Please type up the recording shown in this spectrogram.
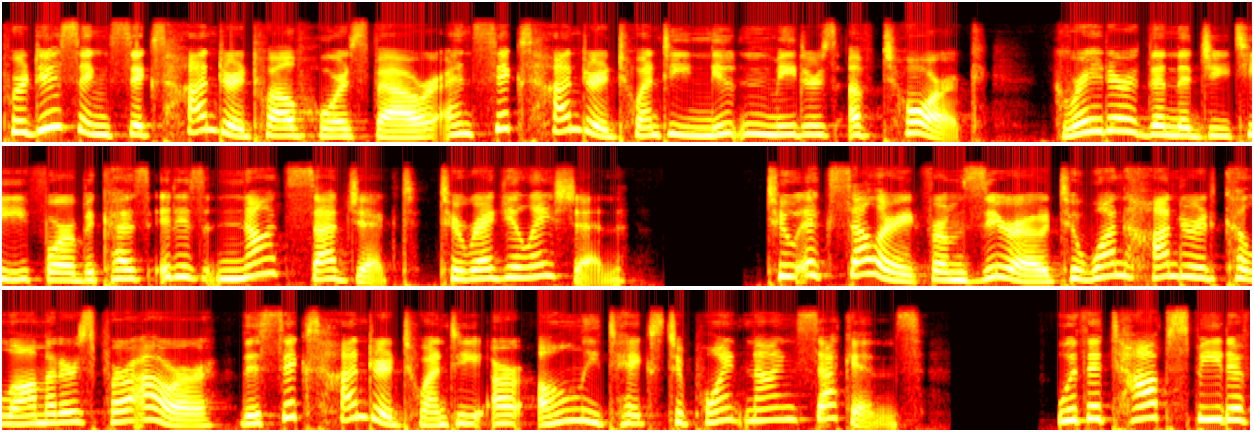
producing 612 horsepower and 620 newton meters of torque, greater than the GT4 because it is not subject to regulation. To accelerate from 0 to 100 kilometers per hour, the 620R only takes 2.9 seconds. With a top speed of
